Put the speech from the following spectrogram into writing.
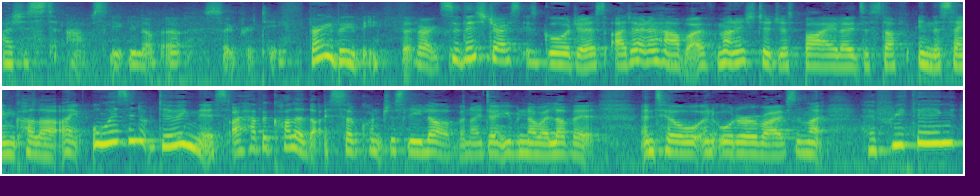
I just absolutely love it. So pretty. Very booby, but very So this dress is gorgeous. I don't know how, but I've managed to just buy loads of stuff in the same color. I always end up doing this. I have a color that I subconsciously love and I don't even know I love it until an order arrives. I'm like, everything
